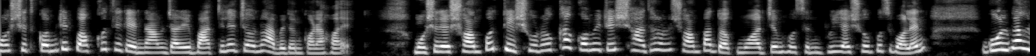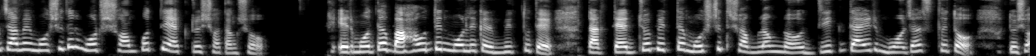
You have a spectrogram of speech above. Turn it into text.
মসজিদ কমিটির পক্ষ থেকে নামজারি বাতিলের জন্য আবেদন করা হয়। মসজিদের সম্পত্তি সুরক্ষা কমিটির সাধারণ সম্পাদক মোয়াজ্জেম হোসেন ভুইয়া সবুজ বলেন, গুলবাগ জামে মসজিদের মোট সম্পত্তি একত্রিশ শতাংশ। এর মধ্যে বাহাউদ্দিন মল্লিকের মৃত্যুতে তার ত্যায্যবৃত্তে মসজিদ সংলগ্ন দিগদাইর মজাস্থিত দুশো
